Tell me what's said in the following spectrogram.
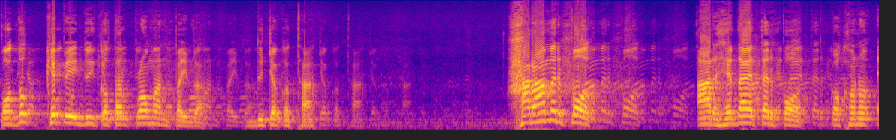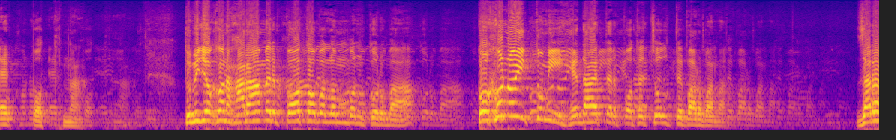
পদক্ষেপে দুই কথার প্রমাণ পাইবা। দুইটা কথা। হারামের পথ আর হেদায়েতের পথ কখনো এক পথ না। তুমি যখন হারামের পথ অবলম্বন করবা, কখনোই তুমি হেদায়েতের পথে চলতে পারবা না। যারা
